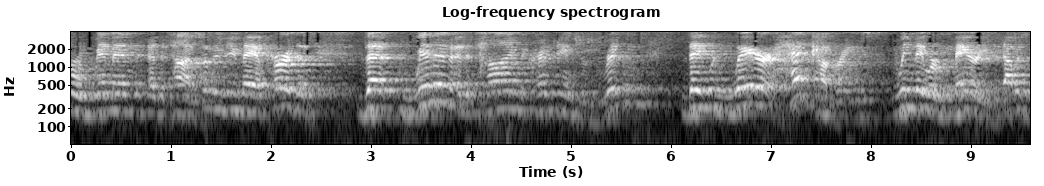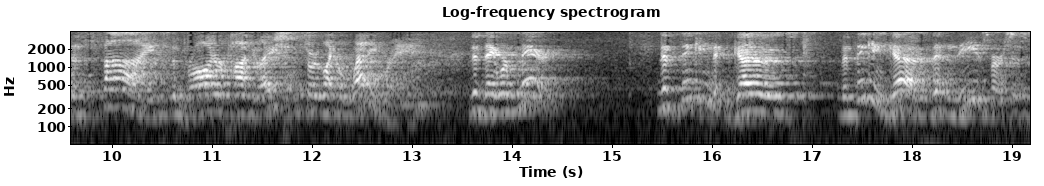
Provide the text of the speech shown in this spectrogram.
for women at the time. Some of you may have heard this that women at the time the Corinthians was written, they would wear head coverings when they were married. That was the sign to the broader population, sort of like a wedding ring, that they were married. The thinking that goes, the thinking goes that in these verses,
